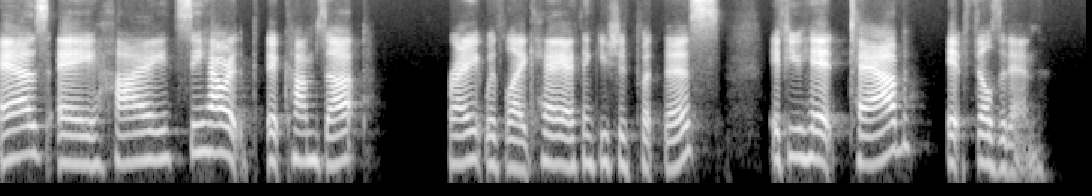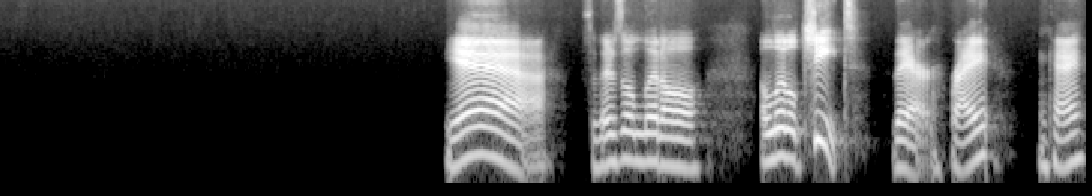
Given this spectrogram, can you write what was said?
As a high, see how it, it comes up, right? With like, hey, I think you should put this. If you hit tab, it fills it in. Yeah. So there's a little a little cheat there, right? Okay.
